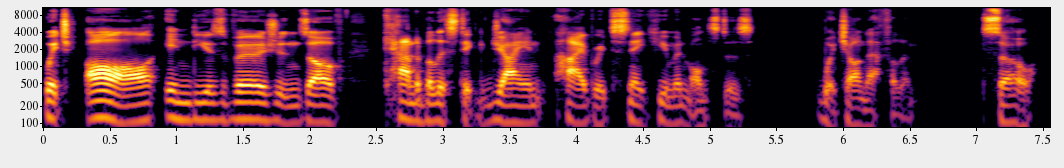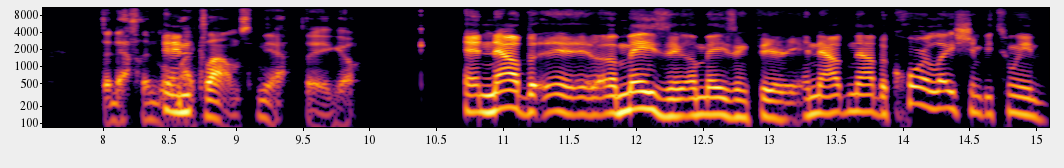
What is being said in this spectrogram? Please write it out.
which are India's versions of cannibalistic giant hybrid snake human monsters, which are Nephilim. So the Nephilim look and, like clowns. Yeah, there you go. And now the uh, amazing, amazing theory. And now, now the correlation between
